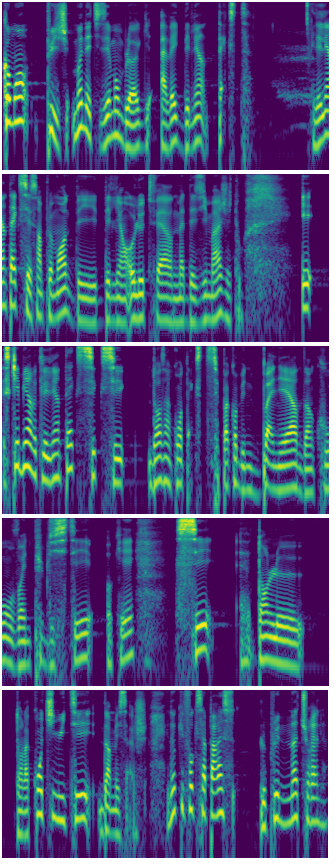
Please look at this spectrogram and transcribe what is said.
Comment puis-je monétiser mon blog avec des liens texte Les liens texte, c'est simplement des, liens au lieu de faire mettre des images et tout. Et ce qui est bien avec les liens texte, c'est que c'est dans un contexte. C'est pas comme une bannière. D'un coup, on voit une publicité. Ok, c'est euh, dans le dans la continuité d'un message. Et donc, il faut que ça paraisse le plus naturel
